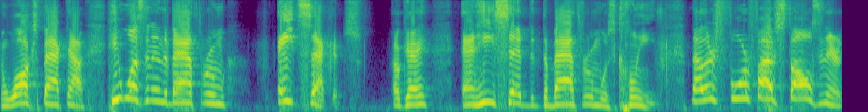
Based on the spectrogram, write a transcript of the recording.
and walks back out. He wasn't in the bathroom eight seconds. Okay. And he said that the bathroom was clean. Now there's four or five stalls in there.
